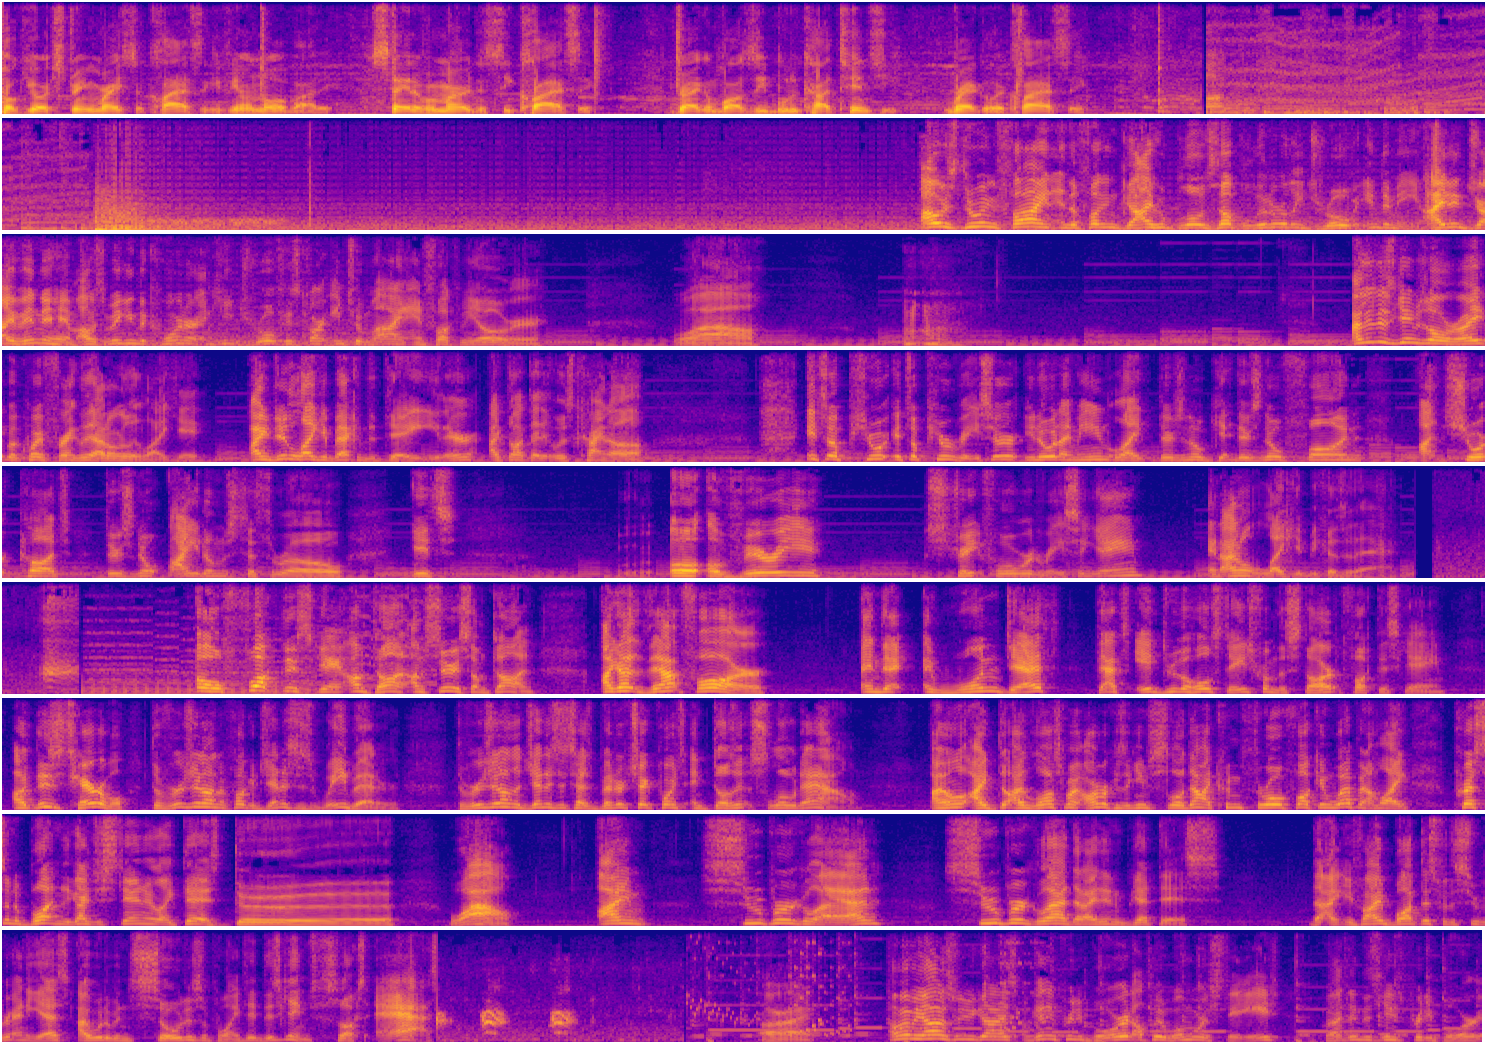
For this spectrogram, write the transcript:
Tokyo Extreme Racer, classic if you don't know about it. State of Emergency, classic. Dragon Ball Z Budokai Tenkaichi, regular, classic. I was doing fine, and the fucking guy who blows up literally drove into me. I didn't drive into him. I was making the corner, and he drove his car into mine and fucked me over. Wow. I think this game's alright, but quite frankly, I don't really like it. I didn't like it back in the day either. I thought that it was kind of it's a pure it's a pure racer you know what i mean? Like there's no there's no fun uh, shortcuts there's no items to throw. It's a, a very straightforward racing game and i don't like it because of that. Oh fuck this game. I'm done. I'm serious. I'm done. I got that far and that and one death that's it through the whole stage from the start fuck this game uh, this is terrible. The version on the fucking Genesis is way better. The version on the Genesis has better checkpoints and doesn't slow down. I I, I lost my armor because the game slowed down. I couldn't throw a fucking weapon. I'm like pressing a button. The guy just standing there like this. Duh. Wow. I'm super glad, super glad that I didn't get this. If I bought this for the Super NES, I would have been so disappointed. This game sucks ass. All right. I'm gonna be honest with you guys. I'm getting pretty bored. I'll play one more stage, but I think this game's pretty boring.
